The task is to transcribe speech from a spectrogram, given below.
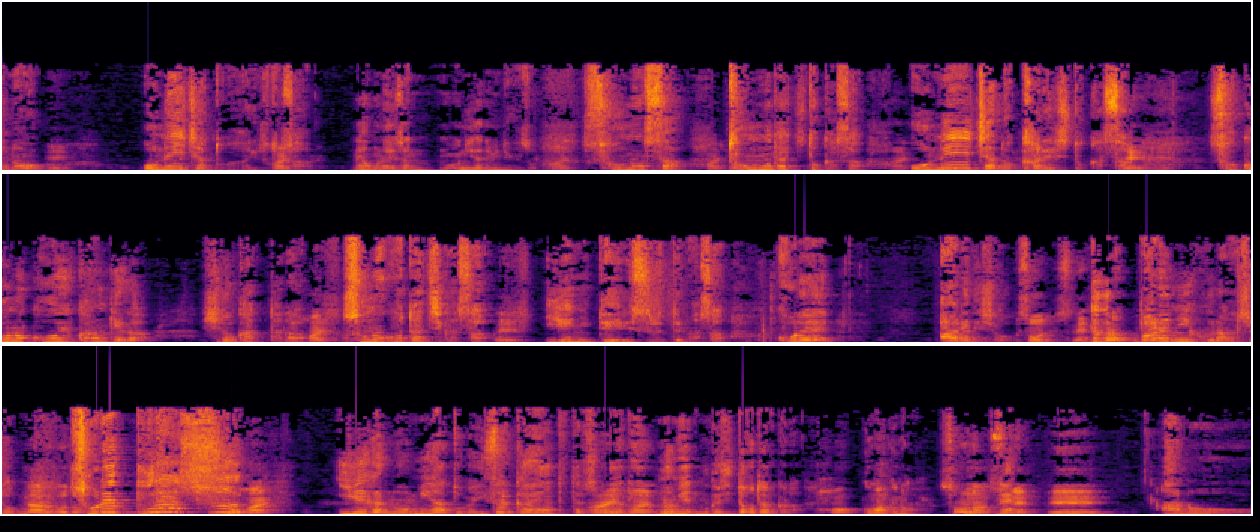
弟のええお姉ちゃんとかがいるとはさ、ね、お姉さん、お兄さんでもいいんだけどはい、そのさはい、友達とかさはい、お姉ちゃんの彼氏とかさそこの交友関係が広かったらはいはい、その子たちがさええ、家に出入りするっていうのはさ、これ、ありでしょ？そうですね。だから、バレにくくなるでしょ？なるほどそれプラス、はい。家が飲み屋とか居酒屋やってたりする。はいはいはい俺飲み屋で昔行ったことあるから。は鼓膜のあそうなんですね。えあのー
